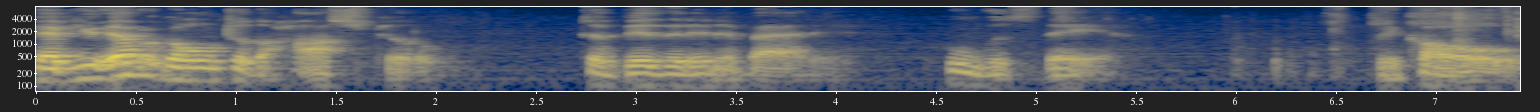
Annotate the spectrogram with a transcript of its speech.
Have you ever gone to the hospital to visit anybody who was there because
